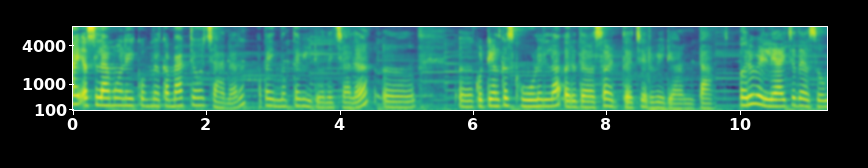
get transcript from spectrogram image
ഹായ് അസ്സാം വലൈക്കും welcome back to our channel അപ്പോൾ ഇന്നത്തെ വീഡിയോ എന്ന് വെച്ചാൽ കുട്ടികൾക്ക് സ്കൂളിലുള്ള ഒരു ദിവസം എടുത്ത് വെച്ച ഒരു വീഡിയോ ആണ് കേട്ടോ ഒരു വെള്ളിയാഴ്ച ദിവസവും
